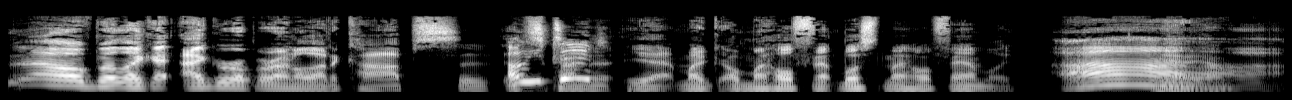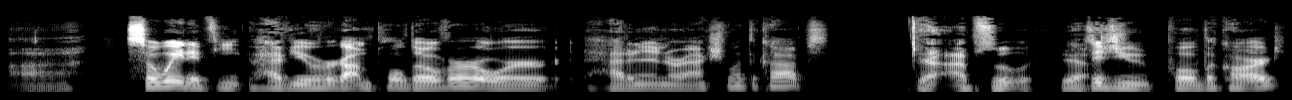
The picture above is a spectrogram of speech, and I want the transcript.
no, but like I, I grew up around a lot of cops. It- Oh, you did? kinda- Yeah, my oh, my whole fa- most of my whole family. Ah. So wait, if you have you ever gotten pulled over or had an interaction with the cops? Yeah, absolutely. Yeah, Did you pull the card?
